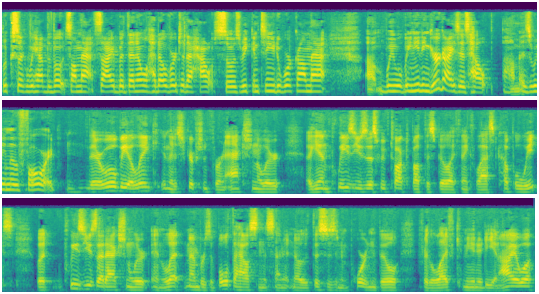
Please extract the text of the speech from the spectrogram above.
Looks like we have the votes on that side, but then it will head over to the House. So as we continue to work on that, um, we will be needing your guys' help um, as we move forward. Mm-hmm. There will be a link in the description for an action alert. Again, please use this. We've talked about this bill, I think, the last couple weeks, but please use that action alert and let members of both the House and the Senate know that this is an important bill for the life community in Iowa.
